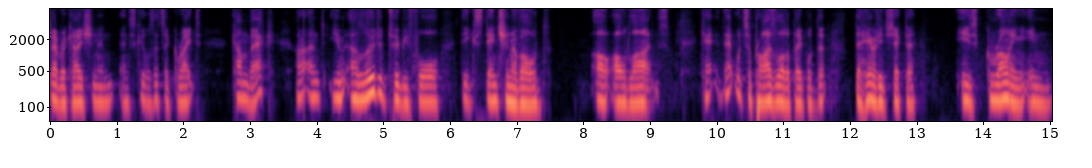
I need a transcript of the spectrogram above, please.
fabrication and, and skills. That's a great comeback. Uh, and you alluded to before the extension of old old, old lines. Can, that would surprise a lot of people that the heritage sector is growing in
